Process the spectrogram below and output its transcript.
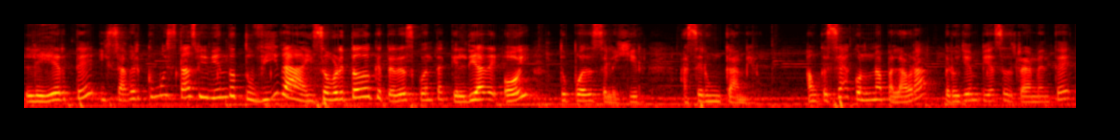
leerte y saber cómo estás viviendo tu vida y sobre todo que te des cuenta que el día de hoy tú puedes elegir hacer un cambio. Aunque sea con una palabra, pero ya empieces realmente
